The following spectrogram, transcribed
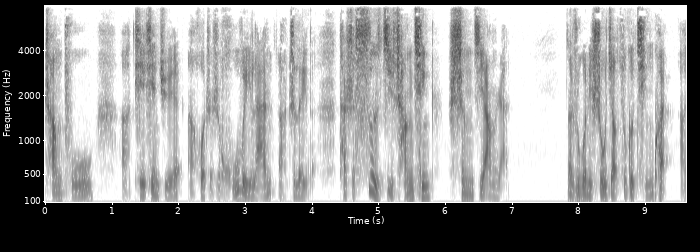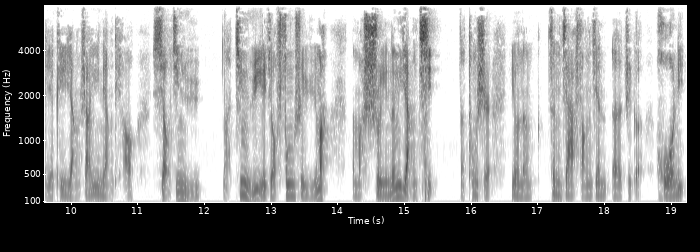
菖蒲啊、铁线蕨啊，或者是虎尾兰啊之类的，它是四季常青，生机盎然。那如果你手脚足够勤快啊，也可以养上一两条小金鱼，啊，金鱼也叫风水鱼嘛。那么水能养气，那同时又能增加房间的这个活力。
